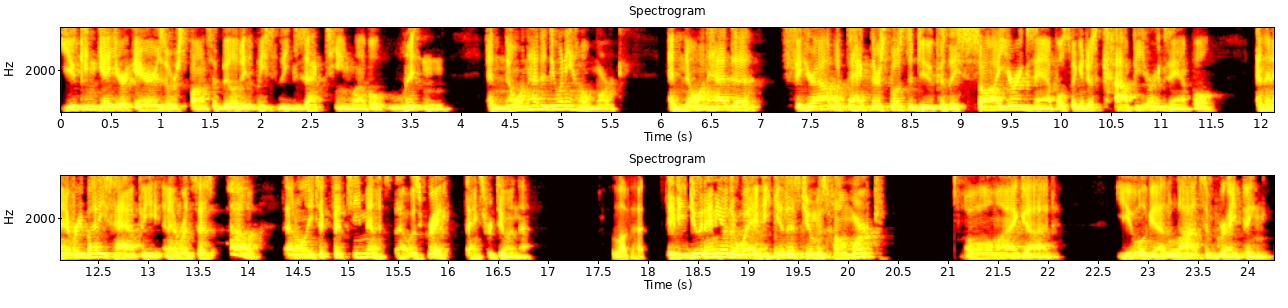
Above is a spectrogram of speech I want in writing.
you can get your areas of responsibility, at least at the exec team level, written, and no one had to do any homework and no one had to figure out what the heck they're supposed to do because they saw your example. So they can just copy your example And then everybody's happy and everyone says, Oh, that only took 15 minutes. That was great. Thanks for doing that. Love that. If you do it any other way, if you give this to them as homework, oh my God, you will get lots of griping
